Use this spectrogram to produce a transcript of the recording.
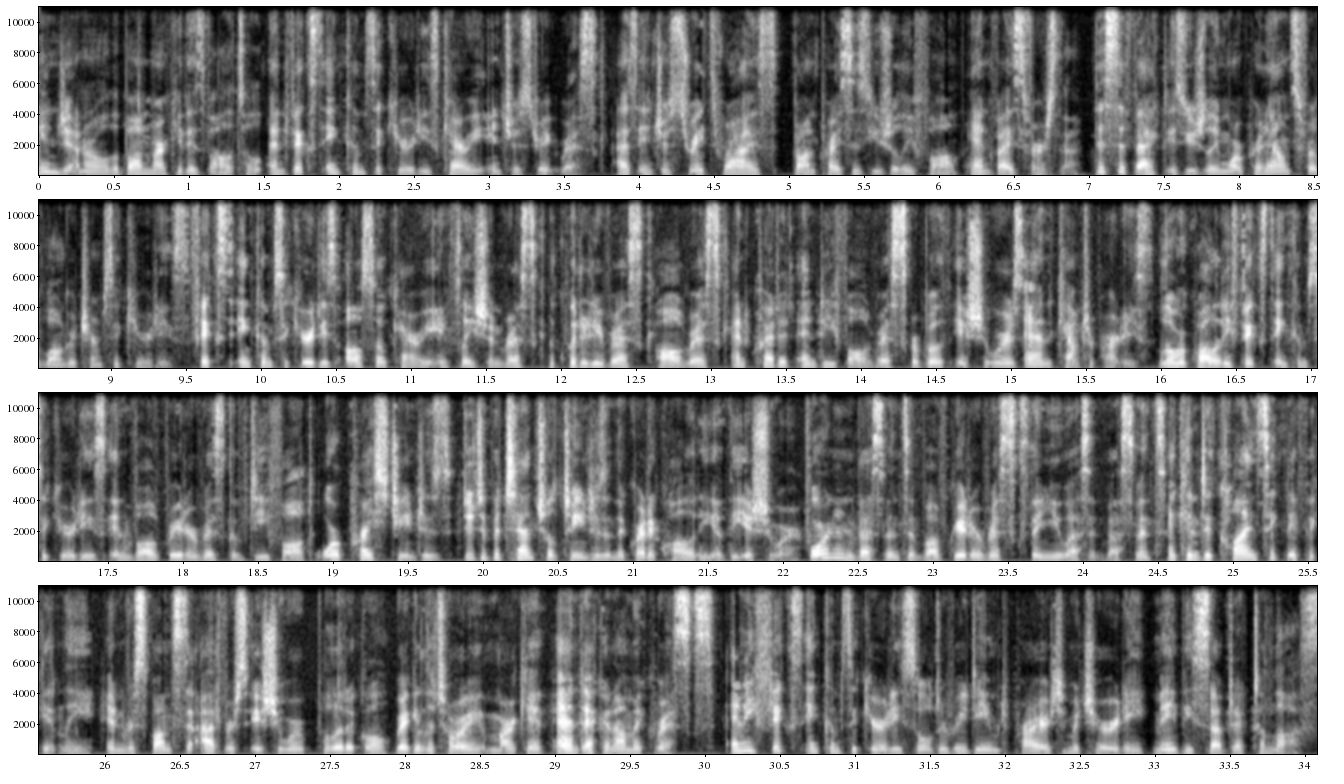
In general, the bond market is volatile and fixed income securities carry interest rate risk. As interest rates rise, bond prices usually fall, and vice versa. This effect is usually more pronounced for longer term securities. Fixed income securities also carry inflation risk, liquidity risk, call risk, and credit and default risk for both issuers and counterparties. Lower quality fixed income securities involve greater risk of default or price changes due to potential changes in the credit quality of the issuer. Foreign investments involve greater risks than U.S. investments and can decline significantly in response to adverse issuer, political, regulatory, market, and economic risks. Any fixed income security sold or redeemed prior to maturity may be subject to loss.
